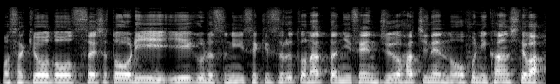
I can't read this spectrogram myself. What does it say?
まあ、先ほどお伝えした通り、イーグルスに移籍するとなった2018年のオフに関しては、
